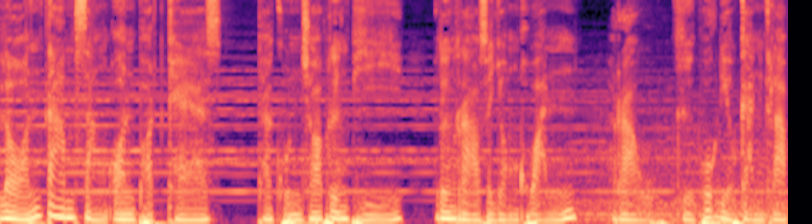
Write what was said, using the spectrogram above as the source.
หลอนตามสั่งออนพอดแคสต์ถ้าคุณชอบเรื่องผี เรื่องราวสยองขวัญ เราคือพวกเดียวกันครับ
